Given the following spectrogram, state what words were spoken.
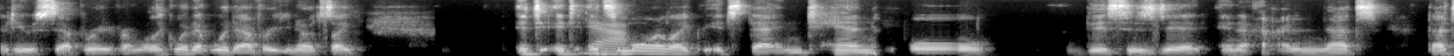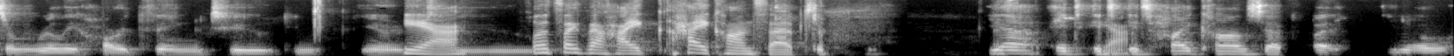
that he was separated from. Like whatever, you know, it's like it's it, yeah. it's more like it's that intangible. This is it, and and that's that's a really hard thing to you know. Yeah, to, well, it's like the high high concept. To, yeah, it, it's yeah. it's high concept, but you know,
